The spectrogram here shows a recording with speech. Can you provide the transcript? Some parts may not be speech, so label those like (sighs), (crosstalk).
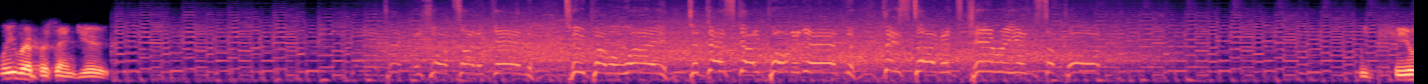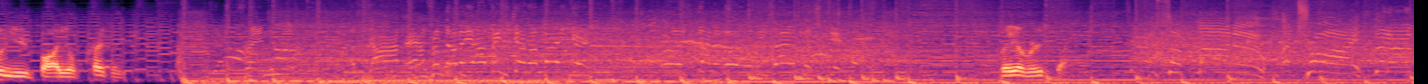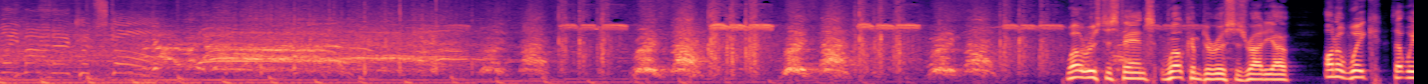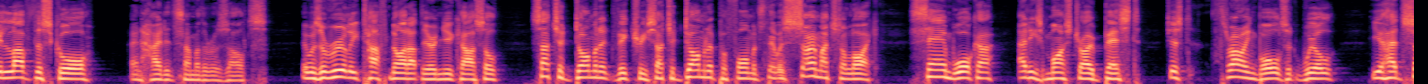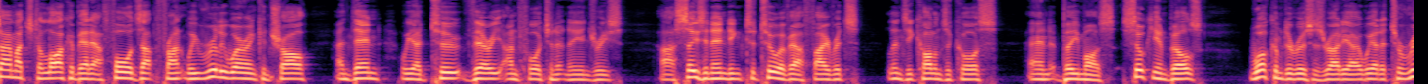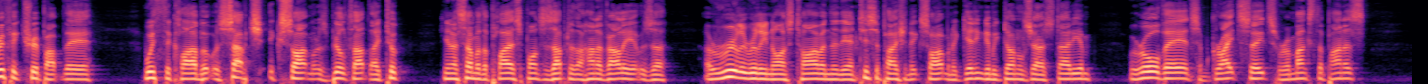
we represent you. Attack the short side again. Tupou away. Tedesco pulled it in. This time it's Keary in support. We feel you by your presence. Friend, a Well, Roosters fans, welcome to Roosters Radio on a week that we loved the score and hated some of the results. It was a really tough night up there in Newcastle. Such a dominant victory, such a dominant performance. There was so much to like. Sam Walker at his maestro best, just throwing balls at will. You had so much to like about our forwards up front. We really were in control. And then we had two very unfortunate knee injuries. Uh, season ending to two of our favourites, Lindsay Collins, of course, and BMOS. Silky and Bells, welcome to Roosters Radio. We had a terrific trip up there with the club. It was such excitement was built up. They took, you know, some of the player sponsors up to the Hunter Valley. It was a, a really, really nice time. And then the anticipation, excitement of getting to McDonald Jones Stadium. We were all there, in some great seats. We're amongst the punters.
